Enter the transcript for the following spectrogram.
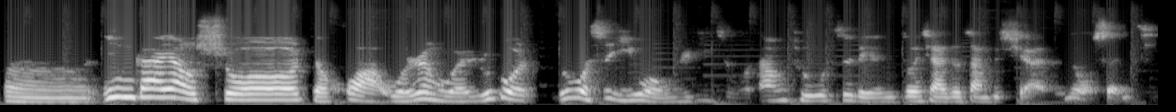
呃，应该要说的话，我认为，如果如果是以我为例子，我当初是连蹲下来就站不起来的那种身体，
